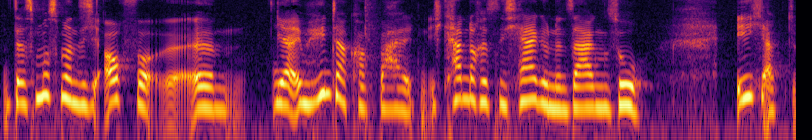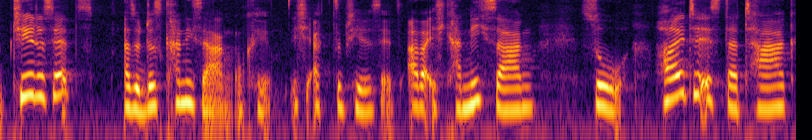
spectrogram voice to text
Das muss man sich auch vor, ähm, ja, im Hinterkopf behalten. Ich kann doch jetzt nicht hergehen und sagen, so, ich akzeptiere das jetzt. Also das kann ich sagen, okay, ich akzeptiere das jetzt. Aber ich kann nicht sagen, so, heute ist der Tag,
